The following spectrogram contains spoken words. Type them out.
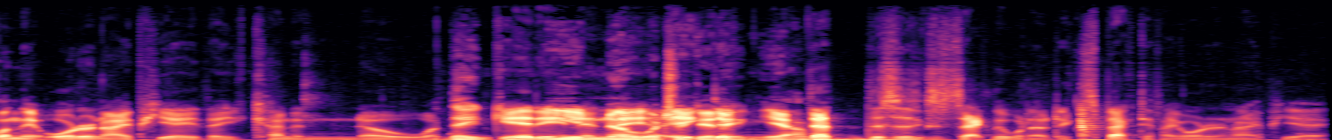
when they order an IPA, they kind of know what They- they're getting. you and know they- what you're they- getting, yeah. That this is exactly what I'd expect if I ordered an IPA.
